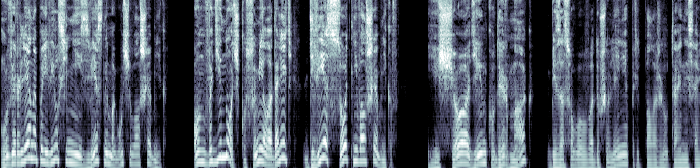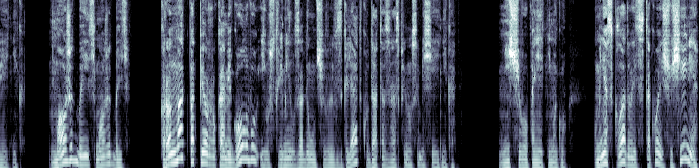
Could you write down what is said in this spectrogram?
У Верлена появился неизвестный могучий волшебник. Он в одиночку сумел одолеть две сотни волшебников. Еще один кудыр-маг? Без особого воодушевления предположил тайный советник. Может быть, может быть. Кронмаг подпер руками голову и устремил задумчивый взгляд куда-то за спину собеседника. Ничего понять не могу. У меня складывается такое ощущение,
